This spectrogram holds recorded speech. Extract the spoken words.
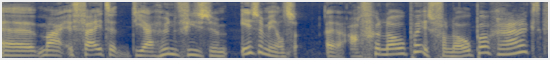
Uh, maar in feite, ja, hun visum is inmiddels uh, afgelopen, is verlopen geraakt.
